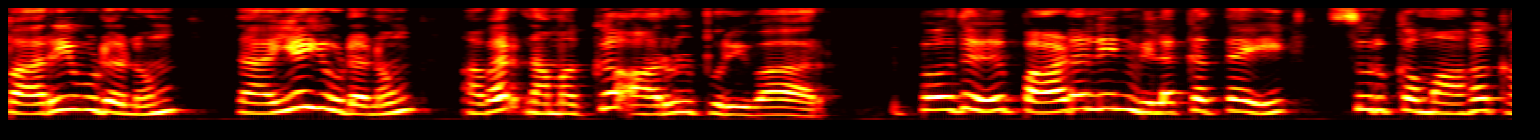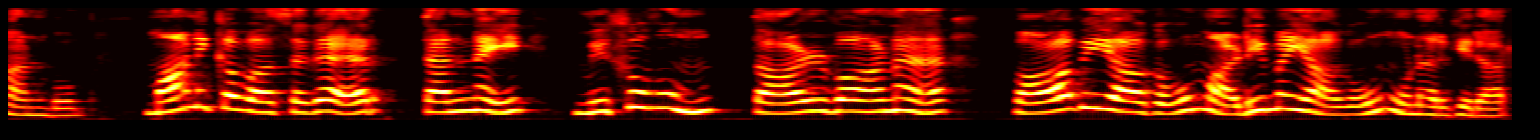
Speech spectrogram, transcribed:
பரிவுடனும் தயையுடனும் அவர் நமக்கு அருள் புரிவார். இப்போது பாடலின் விளக்கத்தை சுருக்கமாக காண்போம். மாணிக்கவாசகர் தன்னை மிகவும் தாழ்வான பாவியாகவும் அடிமையாகவும் உணர்கிறார்.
